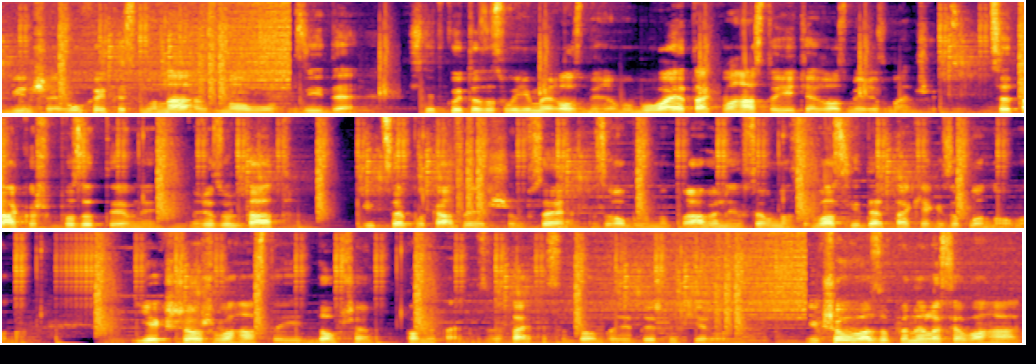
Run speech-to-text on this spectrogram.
більше рухайтесь, вона знову зійде. Слідкуйте за своїми розмірами. Буває так, вага стоїть, а розміри зменшуються. Це також позитивний результат, і це показує, що все зроблено правильно і все у нас у вас йде так, як заплановано. Якщо ж вага стоїть довше, пам'ятайте, звертайтеся до баріатричних хірургів. Якщо у вас зупинилася вага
